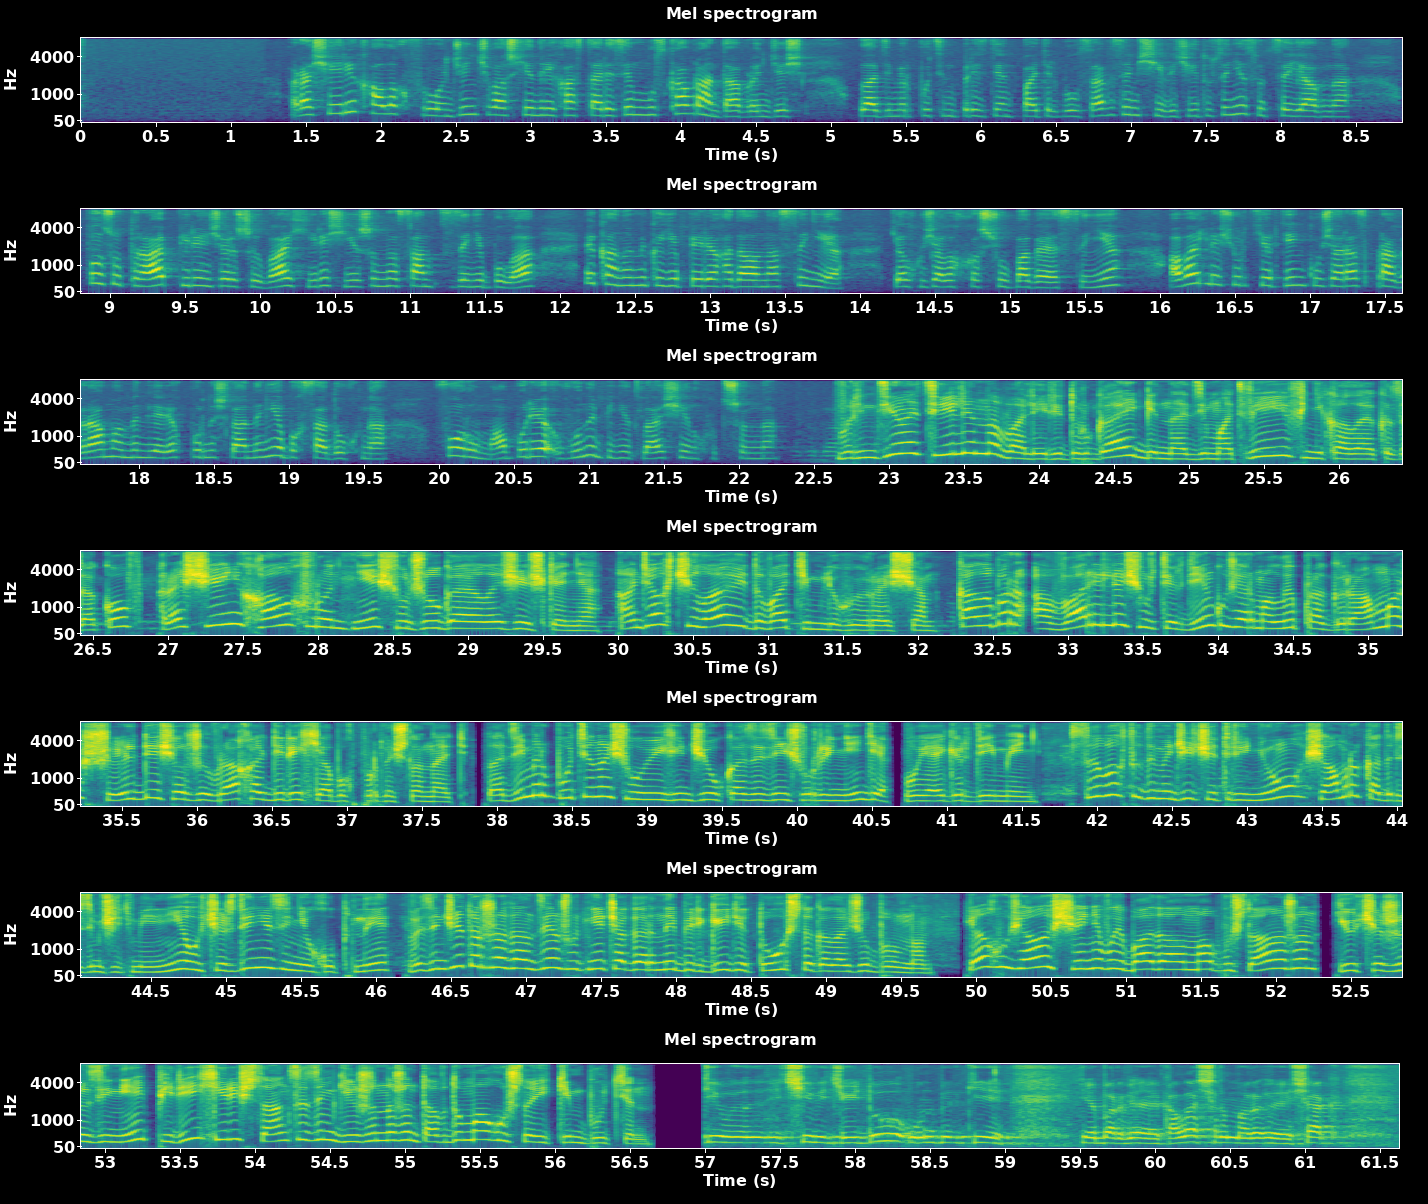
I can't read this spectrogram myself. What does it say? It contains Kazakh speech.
Рашери халық фронтжин Чувашин рихастаризм мускавран даврынжиш. Владимир Путин президент патель болса візім шивичи тузыне судсе явно. Бұл жұтыра пиренжер жыва хиреш ешінна санкцизене була экономика еплере хадалана сыне. Ялхужалық хышшул багая сыне, аварле жүртерден кужарас программа мінлерек пұрнышланы не бұқса духна форума буре вуны бенетла шин худшинна. Валентина Телина, Валерий Дургай, Геннадий Матвеев, Николай Казаков, Ращин халық фронтне шуржулгайла шешкене. Анжақ чилай едіва тимлі роща. Калабар аварилі шуртерден кужармалы программа шелде шаржывра халдерех ябух пұрнышланать. Владимир Путина шуегенче указызен шурринеде воягер деймен. Сывық тыдыменче четреню, шамры кадрзімшетмені, учреждение зене хупны, Торжаган тұржаганзен шутне чагарны бергейде тоғышты галажу булна. Я хужала щене вайбада алма бушланажын, ючер жизине пири хириш санкции земгижынажын тавду магушна иким бутин. Чиви жойду, он берки ебар калашырмар шак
